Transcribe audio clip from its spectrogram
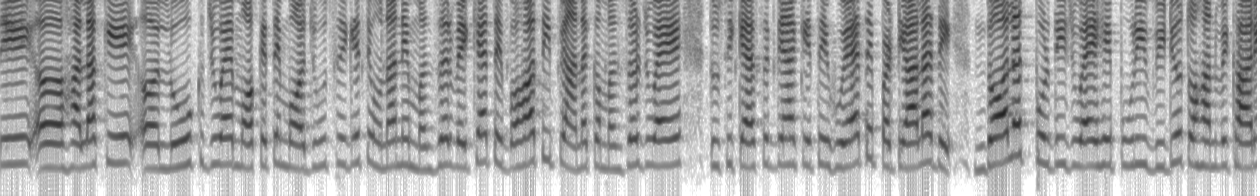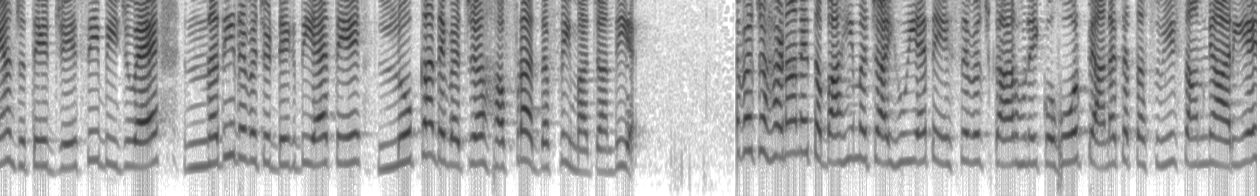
ਤੇ ਅ, ਹਾਲਾਂਕਿ ਅ, ਲੋਕ ਜੋ ਹੈ ਮੌਕੇ ਤੇ ਮੌਜੂਦ ਸੀਗੇ ਤੇ ਉਹਨਾਂ ਨੇ ਮੰਜ਼ਰ ਵੇਖਿਆ ਤੇ ਬਹੁਤ ਹੀ ਭਿਆਨਕ ਮੰਜ਼ਰ ਜੋ ਹੈ ਤੁਸੀਂ ਕਹਿ ਸਕਦੇ ਆ ਕਿ ਇੱਥੇ ਹੋਇਆ ਤੇ ਪਟਿਆਲਾ ਦੇ ਦੌਲਤਪੁਰ ਦੀ ਜੋ ਹੈ ਇਹ ਪੂਰੀ ਵੀਡੀਓ ਤੁਹਾਨੂੰ ਵਿਖਾ ਰਹੇ ਹਾਂ ਜਿੱਥੇ ਜੀਸੀਬੀ ਜੋ ਹੈ ਨਦੀ ਦੇ ਵਿੱਚ ਡਿੱਗਦੀ ਹੈ ਤੇ ਲੋਕਾਂ ਦੇ ਵਿੱਚ ਹਫੜਾ ਦਫੜੀ ਮਚ ਜਾਂਦੀ ਹੈ। ਵਿੱਚ ਹੜ੍ਹਾਂ ਨੇ ਤਬਾਹੀ ਮਚਾਈ ਹੋਈ ਹੈ ਤੇ ਇਸੇ ਵਿਚਕਾਰ ਹੁਣ ਇੱਕ ਹੋਰ ਭਿਆਨਕ ਤਸਵੀਰ ਸਾਹਮਣੇ ਆ ਰਹੀ ਹੈ।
